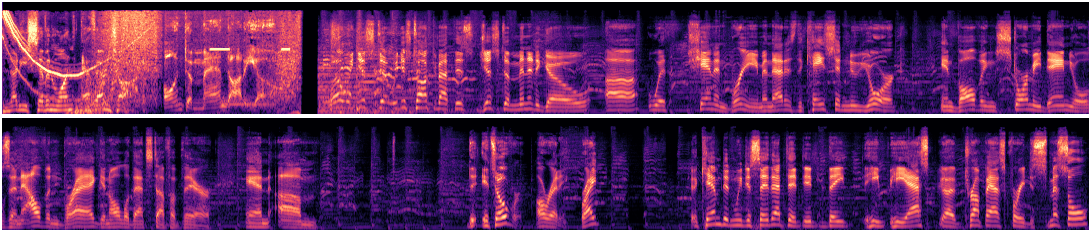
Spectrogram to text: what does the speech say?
97.1 FM Talk. On demand audio. Well, we just uh, we just talked about this just a minute ago uh, with Shannon Bream, and that is the case in New York involving Stormy Daniels and Alvin Bragg and all of that stuff up there. And um, th- it's over already, right? Uh, Kim, didn't we just say that? Did, did they he he asked uh, Trump asked for a dismissal,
